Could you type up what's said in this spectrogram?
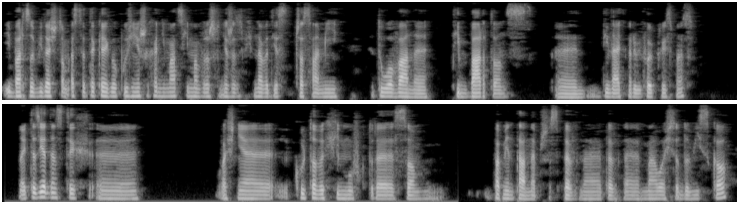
i bardzo widać tą estetykę jego późniejszych animacji. Mam wrażenie, że ten film nawet jest czasami tytułowany Tim Barton's The Nightmare Before Christmas. No i to jest jeden z tych yy, właśnie kultowych filmów, które są pamiętane przez pewne, pewne małe środowisko.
